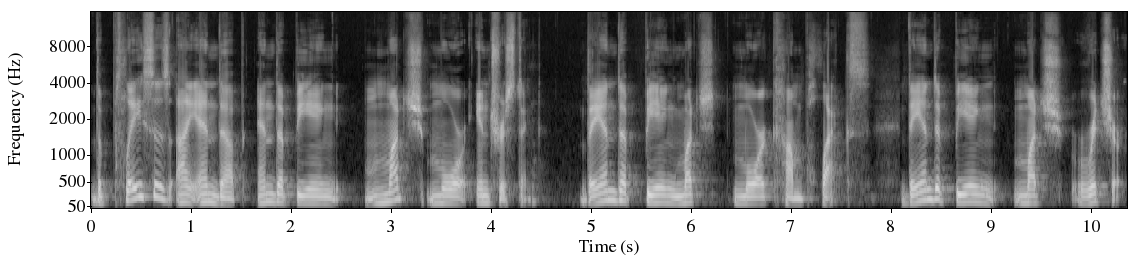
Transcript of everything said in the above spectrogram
the places I end up end up being much more interesting. They end up being much more complex they end up being much richer.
